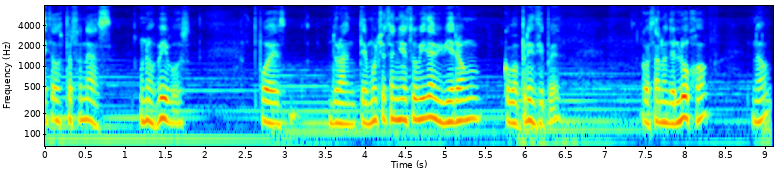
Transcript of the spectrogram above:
estas dos personas, unos vivos, pues durante muchos años de su vida vivieron como príncipes, gozaron del lujo, ¿no?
